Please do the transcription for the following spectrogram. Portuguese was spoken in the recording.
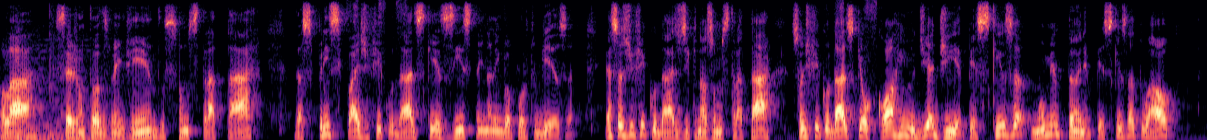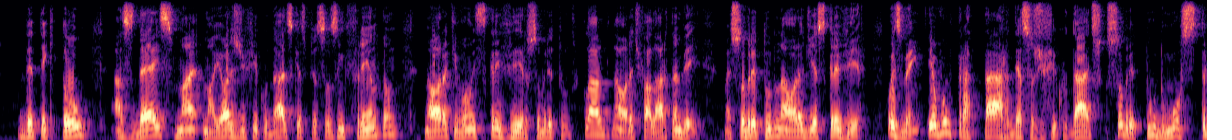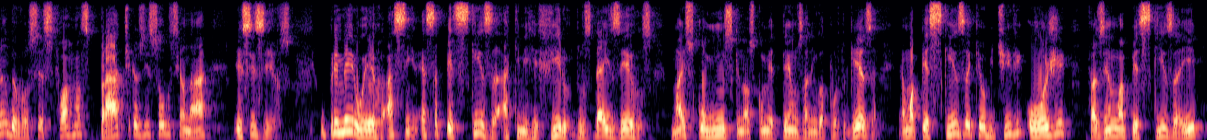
Olá, sejam todos bem-vindos. Vamos tratar das principais dificuldades que existem na língua portuguesa. Essas dificuldades de que nós vamos tratar são dificuldades que ocorrem no dia a dia, pesquisa momentânea, pesquisa atual detectou as 10 maiores dificuldades que as pessoas enfrentam na hora que vão escrever, sobretudo. Claro que na hora de falar também, mas sobretudo na hora de escrever. Pois bem, eu vou tratar dessas dificuldades, sobretudo mostrando a vocês formas práticas de solucionar esses erros. O primeiro erro, assim, essa pesquisa a que me refiro, dos 10 erros mais comuns que nós cometemos na língua portuguesa, é uma pesquisa que eu obtive hoje, fazendo uma pesquisa aí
